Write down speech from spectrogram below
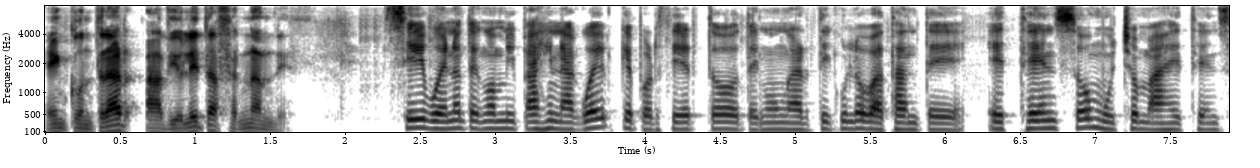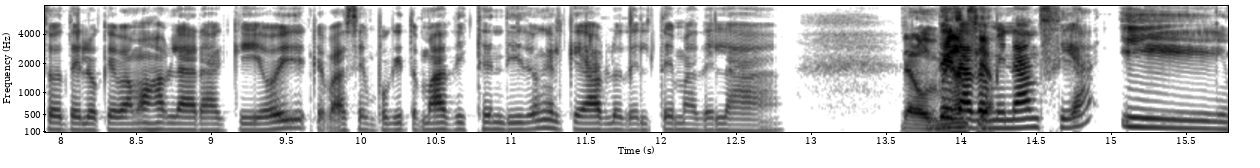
encontrar a Violeta Fernández. Sí, bueno, tengo mi página web, que por cierto tengo un artículo bastante extenso, mucho más extenso de lo que vamos a hablar aquí hoy, que va a ser un poquito más distendido, en el que hablo del tema de la, de la dominancia. Y,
